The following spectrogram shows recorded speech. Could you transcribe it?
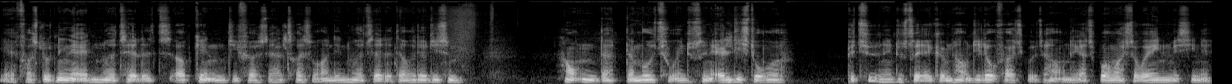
ja, fra slutningen af 1800-tallet op gennem de første 50 år af 1900-tallet, der var det jo ligesom havnen, der, der modtog industrien. Alle de store betydende industrier i København, de lå faktisk ud til havnen. Altså Borgmeister Wayne med sine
